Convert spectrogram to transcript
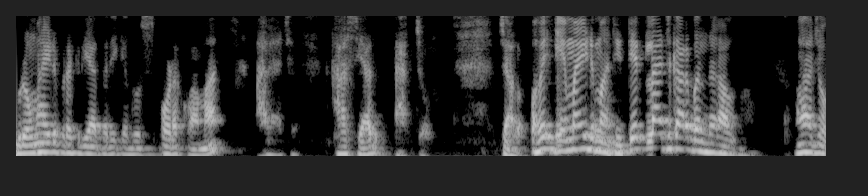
બ્રોમાઇડ પ્રક્રિયા તરીકે ઓળખવામાં આવે છે ખાસ યાદ રાખજો ચાલો હવે એમાઇડમાંથી તેટલા જ કાર્બન ધરાવતો હા જો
